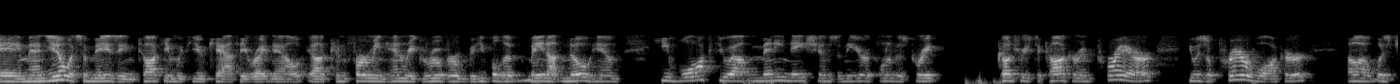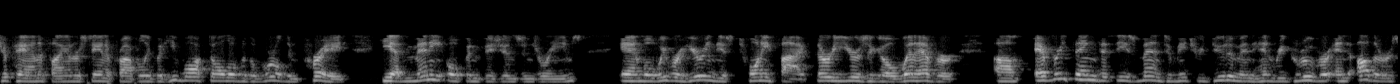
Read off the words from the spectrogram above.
Amen. You know what's amazing talking with you, Kathy, right now, uh, confirming Henry Gruver, people that may not know him, he walked throughout many nations in the earth, one of his great countries to conquer in prayer. He was a prayer walker, uh, was Japan, if I understand it properly, but he walked all over the world and prayed. He had many open visions and dreams. And while we were hearing this 25, 30 years ago, whenever, um, everything that these men, Dimitri Duduman, Henry Gruver, and others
